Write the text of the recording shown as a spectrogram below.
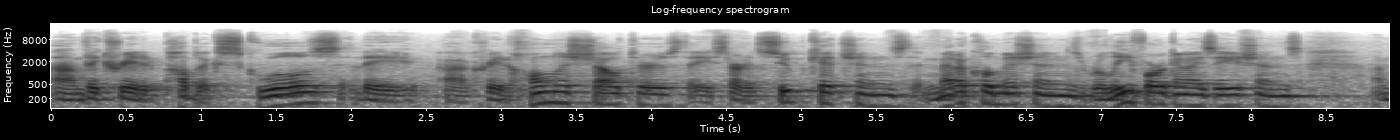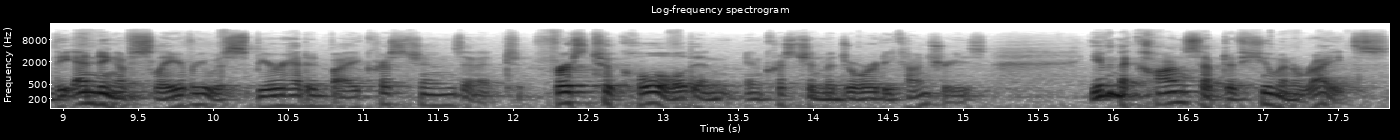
Um, they created public schools, they uh, created homeless shelters, they started soup kitchens, medical missions, relief organizations. Um, the ending of slavery was spearheaded by Christians, and it first took hold in, in Christian majority countries. Even the concept of human rights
